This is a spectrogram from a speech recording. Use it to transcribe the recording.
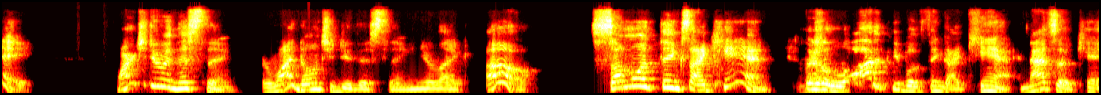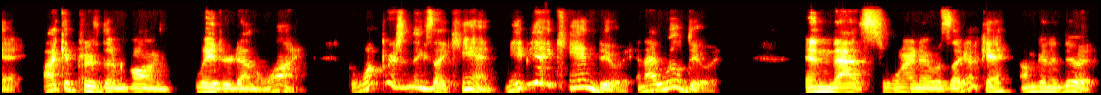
"Hey, why aren't you doing this thing?" or "Why don't you do this thing?" And you're like, "Oh, someone thinks I can." There's a lot of people that think I can't, and that's okay. I can prove them wrong later down the line. But one person thinks I can. Maybe I can do it, and I will do it. And that's when it was like, okay, I'm going to do it.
